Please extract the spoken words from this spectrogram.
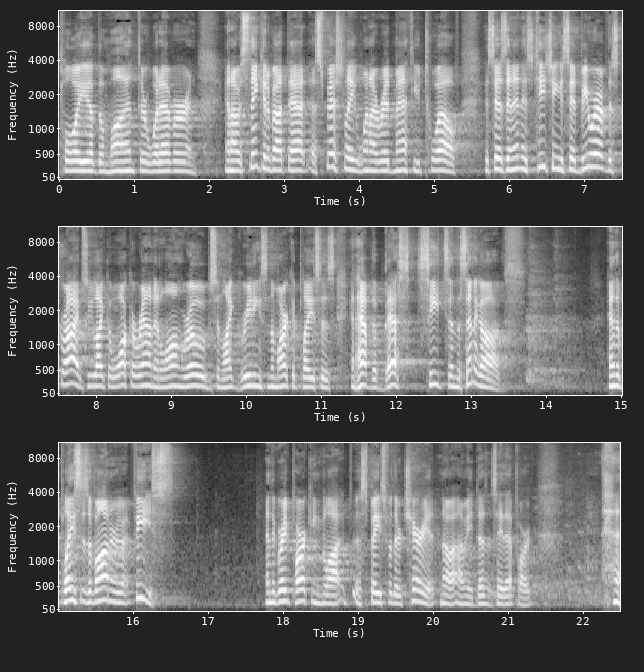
employee of the month or whatever. And, and I was thinking about that, especially when I read Matthew 12. It says, and in his teaching, he said, Beware of the scribes who like to walk around in long robes and like greetings in the marketplaces and have the best seats in the synagogues and the places of honor at feasts and the great parking lot uh, space for their chariot. No, I mean, it doesn't say that part.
